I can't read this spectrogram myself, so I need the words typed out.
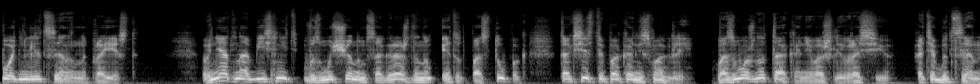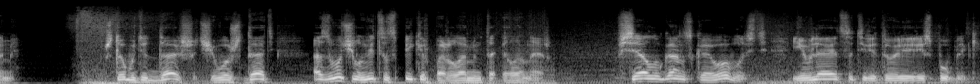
подняли цены на проезд. Внятно объяснить возмущенным согражданам этот поступок таксисты пока не смогли. Возможно, так они вошли в Россию, хотя бы ценами. Что будет дальше, чего ждать, озвучил вице-спикер парламента ЛНР. Вся Луганская область является территорией республики.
